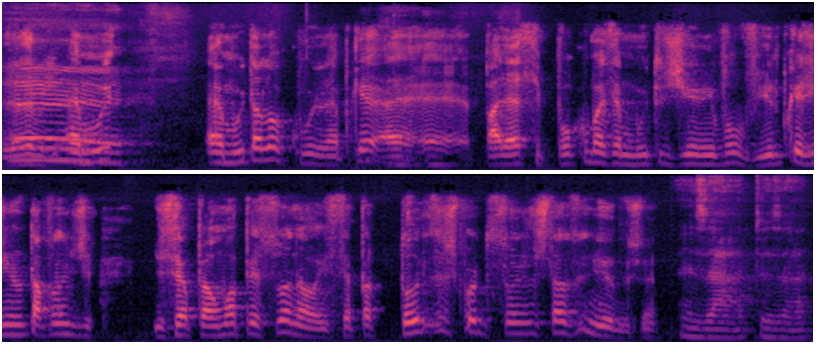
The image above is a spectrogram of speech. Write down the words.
é, é muito é muita loucura, né? Porque é, é, parece pouco, mas é muito dinheiro envolvido, porque a gente não está falando de. Isso é para uma pessoa, não. Isso é para todas as produções dos Estados Unidos, né? Exato, exato.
